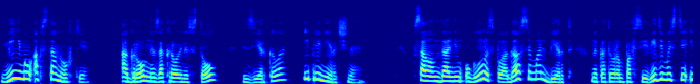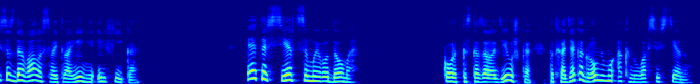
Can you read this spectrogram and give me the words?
Минимум обстановки, огромный закроенный стол, зеркало и примерочная. В самом дальнем углу располагался мольберт, на котором, по всей видимости, и создавала свои творения эльфийка. «Это сердце моего дома», – коротко сказала девушка, подходя к огромному окну во всю стену.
